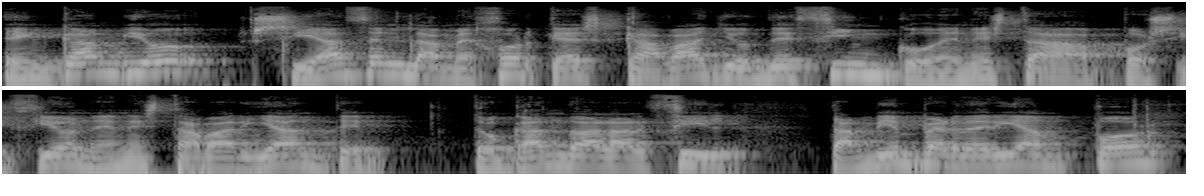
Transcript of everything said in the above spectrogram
En cambio, si hacen la mejor que es caballo D5 en esta posición, en esta variante, tocando al alfil, también perderían por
